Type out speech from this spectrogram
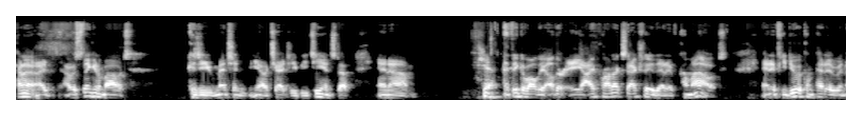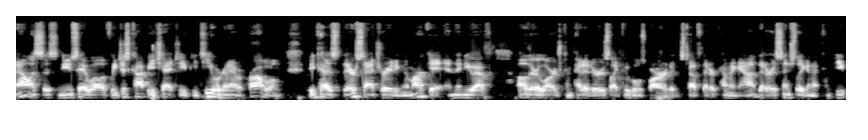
kind of, I, I was thinking about, because you mentioned, you know, chat GPT and stuff, and, um, yeah. I think of all the other AI products actually that have come out. And if you do a competitive analysis and you say, well, if we just copy Chat GPT, we're going to have a problem because they're saturating the market. And then you have other large competitors like Google's Bard and stuff that are coming out that are essentially going to compete,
